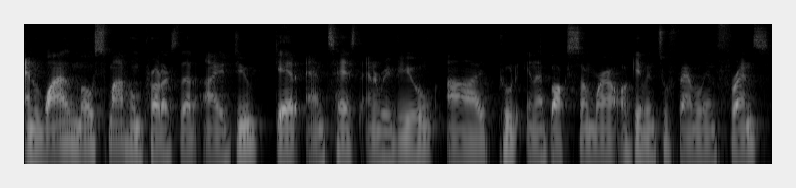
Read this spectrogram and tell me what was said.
And while most smart home products that I do get and test and review are put in a box somewhere or given to family and friends,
